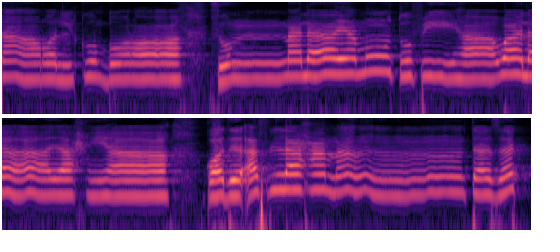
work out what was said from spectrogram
النار الكبرى ثم لا يموت فيها ولا يحيا. قد أفلح من تزكى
